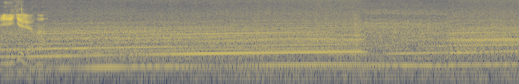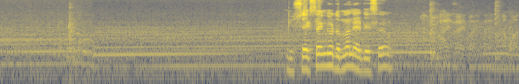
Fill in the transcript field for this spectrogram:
İyi geliyor ha. Hı. 180 gördüm lan neredeyse. Vay vay vay vay aman.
